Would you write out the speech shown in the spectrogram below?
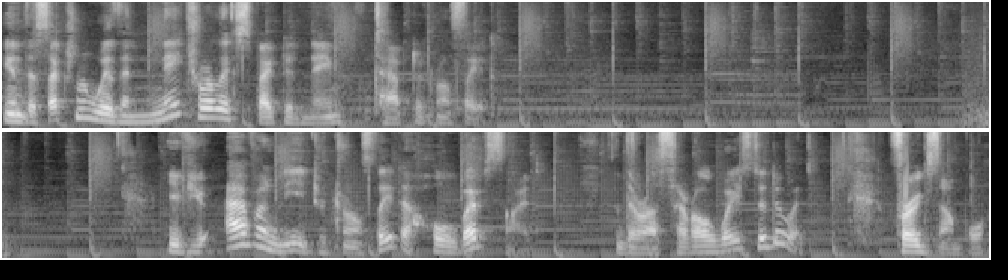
in the section with the naturally expected name Tap to translate. If you ever need to translate a whole website, there are several ways to do it. For example,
